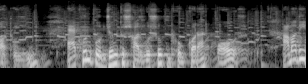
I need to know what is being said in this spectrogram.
অতএব এখন পর্যন্ত সর্বসুখ ভোগ করার পর। আমাদের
